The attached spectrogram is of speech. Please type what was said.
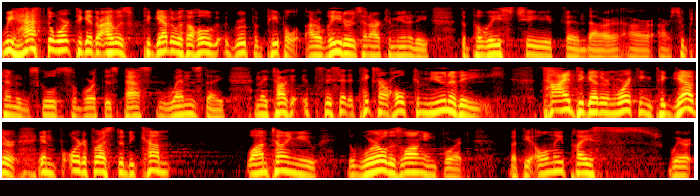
We have to work together. I was together with a whole group of people, our leaders in our community, the police chief and our, our, our superintendent of schools and so forth this past Wednesday. And they talk, they said it takes our whole community tied together and working together in order for us to become, well, I'm telling you, the world is longing for it. But the only place where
